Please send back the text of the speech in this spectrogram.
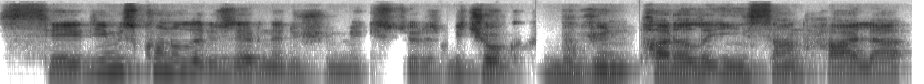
sevdiğimiz konular üzerine düşünmek istiyoruz. Birçok bugün paralı insan hala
